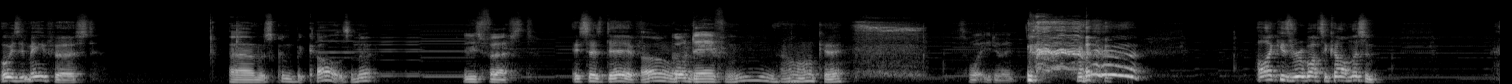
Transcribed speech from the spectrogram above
oh, is it me first? Um, it's going to be Carl, isn't it? Who's first? It says Dave. Oh. Go on, Dave. Oh, okay. So what are you doing? I like his robotic arm. Listen.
